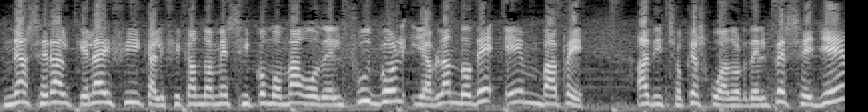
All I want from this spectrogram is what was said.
Nasser Al-Khelaifi, calificando a Messi como mago del fútbol y hablando de Mbappé. Ha dicho que es jugador del PSG,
